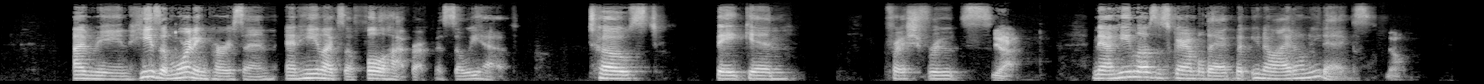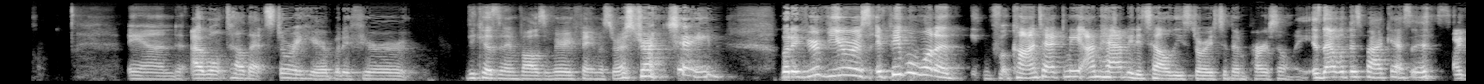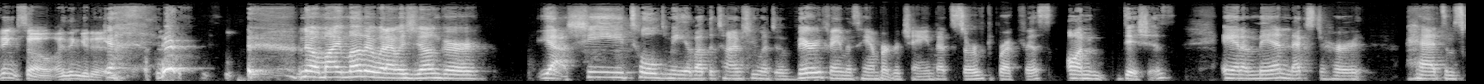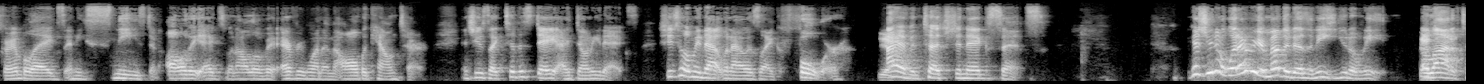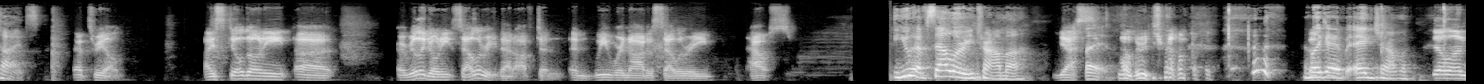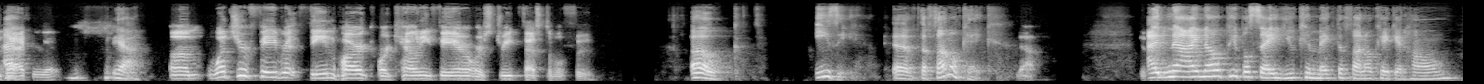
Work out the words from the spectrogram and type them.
I mean, he's a morning person and he likes a full hot breakfast. So we have toast, bacon, fresh fruits. Yeah. Now he loves a scrambled egg, but you know, I don't eat eggs. No. And I won't tell that story here, but if you're because it involves a very famous restaurant chain. But if your viewers, if people want to f- contact me, I'm happy to tell these stories to them personally. Is that what this podcast is? I think so. I think it is. Yeah. no, my mother, when I was younger, yeah, she told me about the time she went to a very famous hamburger chain that served breakfast on dishes. And a man next to her had some scrambled eggs and he sneezed, and all the eggs went all over everyone and all the counter. And she was like, To this day, I don't eat eggs. She told me that when I was like four. Yeah. I haven't touched an egg since. Because you know, whatever your mother doesn't eat, you don't eat a lot of times. That's real. I still don't eat. Uh, I really don't eat celery that often, and we were not a celery house. You have celery trauma. Yes, But- celery trauma. like I have egg trauma. Still unpacking it. Yeah. Um, what's your favorite theme park or county fair or street festival food? Oh, easy. Uh, the funnel cake. Yeah. I now I know people say you can make the funnel cake at home,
